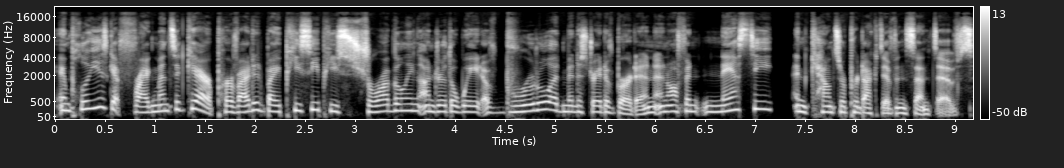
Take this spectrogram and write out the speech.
employees get fragmented care provided by PCPs struggling under the weight of brutal administrative burden and often nasty and counterproductive incentives.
